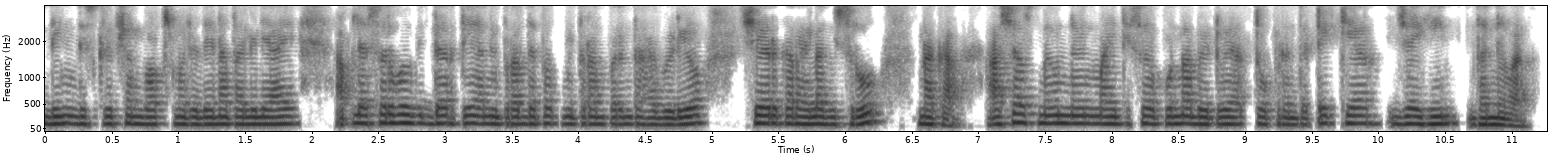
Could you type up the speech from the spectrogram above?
लिंक डिस्क्रिप्शन बॉक्समध्ये देण्यात आलेली आहे. आपल्या सर्व विद्यार्थी आणि प्राध्यापक मित्रांपर्यंत हा व्हिडिओ शेअर करायला विसरू नका. अशाच नवीन-नवीन माहितीसह पुन्हा भेटूया. तोपर्यंत टेक केअर. जय हिंद. धन्यवाद.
